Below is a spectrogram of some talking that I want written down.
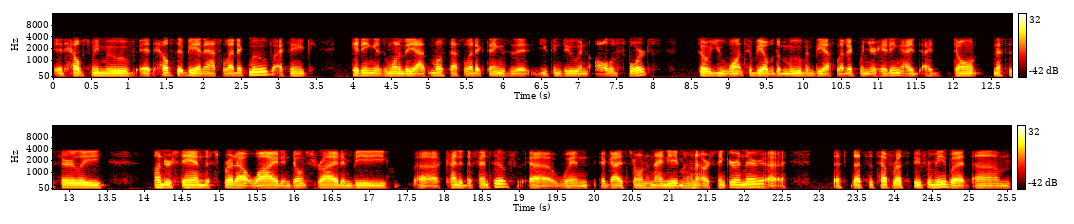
it helps me move. It helps it be an athletic move. I think hitting is one of the most athletic things that you can do in all of sports. So you want to be able to move and be athletic when you're hitting. I I don't necessarily understand the spread out wide and don't stride and be uh, kind of defensive uh, when a guy's throwing a 98 mile an hour sinker in there. Uh, that's that's a tough recipe for me, but um,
